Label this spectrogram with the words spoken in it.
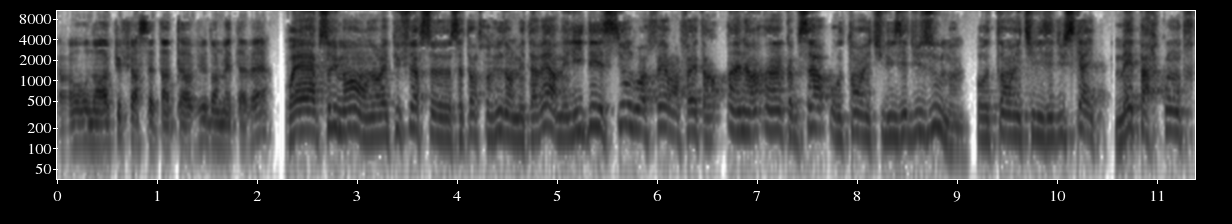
on aurait pu faire cette interview dans le métavers? Ouais, absolument. On aurait pu faire ce, cette entrevue dans le métavers, mais l'idée, si on doit faire en fait un un à un comme ça, autant utiliser du Zoom, autant utiliser du Skype. Mais par contre,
